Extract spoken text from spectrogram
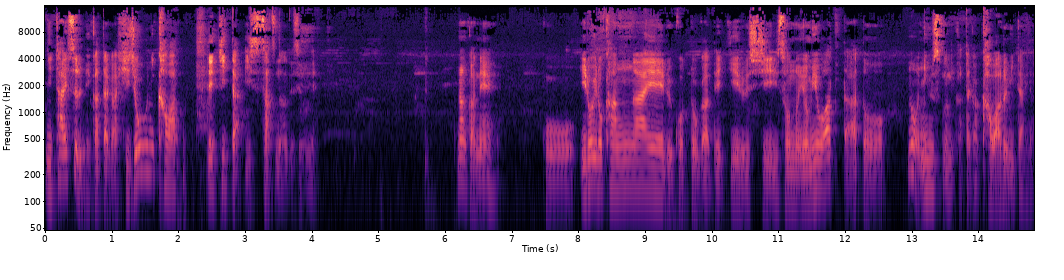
に対する見方が非常に変わってきた一冊なんですよね。なんかね、こう、いろいろ考えることができるし、その読み終わった後のニュースの見方が変わるみたいな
